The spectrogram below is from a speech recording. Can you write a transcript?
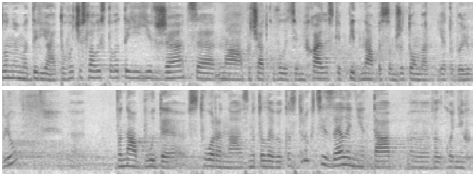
Плануємо 9 числа виставити її вже. Це на початку вулиці Михайлівської під написом Житомир Я тебе люблю. Е, Вона буде створена з металевої конструкції, зелені та е, великодніх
